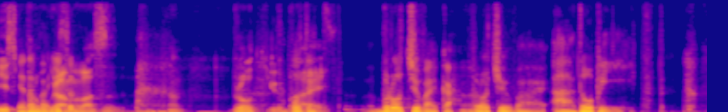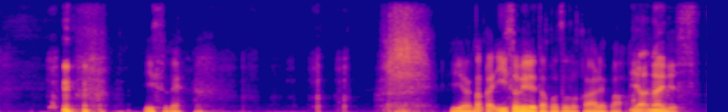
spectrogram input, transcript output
This いやなんか program was brought you by テブローチューバイか。ブローチューバイ、アドビー。つって いいっすね。いや、なんか言いそびれたこととかあれば。いや、ないです。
